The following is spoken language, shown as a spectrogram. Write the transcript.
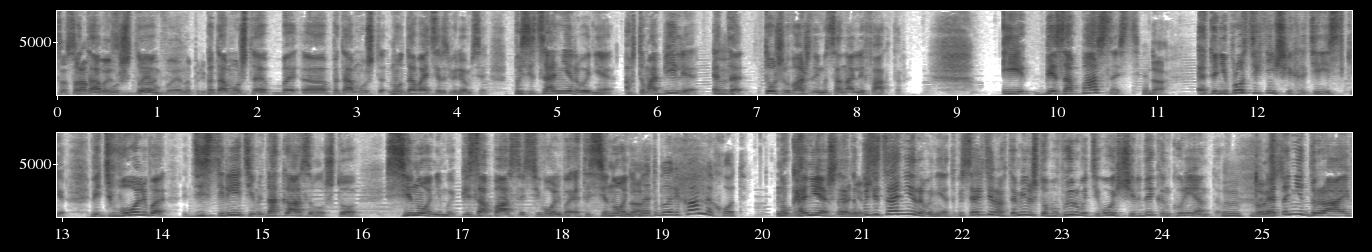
вот Потому с что, BMW, например. потому что, Б- э, потому что, ну давайте разберемся. Позиционирование автомобиля это тоже важный эмоциональный фактор. И безопасность Да. это не просто технические характеристики. Ведь Volvo десятилетиями доказывал, что синонимы безопасности Volvo это синонимы. Но это был рекламный ход. Ну, конечно, это Конечно. позиционирование. Это позиционирование автомобиля, чтобы вырвать его из череды конкурентов. То есть- Это не драйв,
